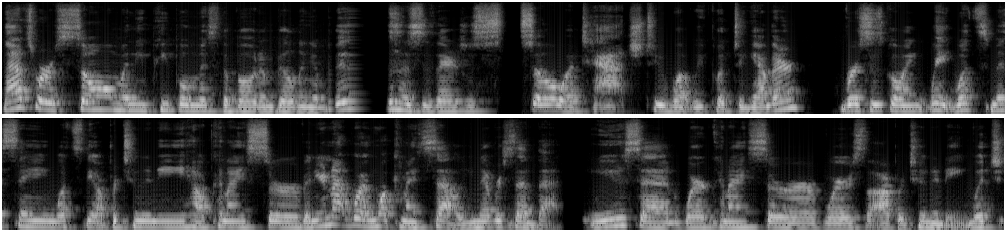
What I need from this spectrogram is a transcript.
that's where so many people miss the boat in building a business. Is they're just so attached to what we put together versus going, wait, what's missing? What's the opportunity? How can I serve? And you're not going, what can I sell? You never said that. You said, where can I serve? Where's the opportunity? Which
